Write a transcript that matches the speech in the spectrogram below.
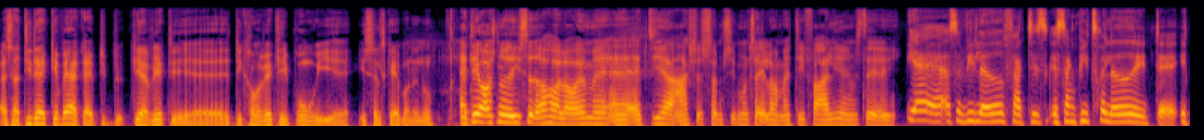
altså de der geværgreb, de, bliver virkelig, øh, de kommer virkelig i brug i, øh, i selskaberne nu. Er det også noget, I sidder og holder øje med, at de her aktier, som Simon taler om, at de er farlige at investere i? Ja, ja altså vi lavede faktisk, St. Petri lavede et, et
